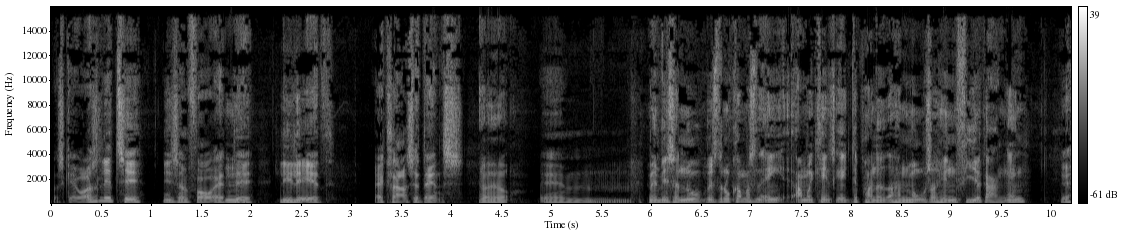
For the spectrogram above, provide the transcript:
Der skal jo også lidt til, ligesom for at mm. øh, lille Ed er klar til dans. Jo, jo. Øhm, Men hvis, han nu, hvis der nu kommer sådan en amerikansk ægtepar ned, og han moser hende fire gange, ikke? Ja.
